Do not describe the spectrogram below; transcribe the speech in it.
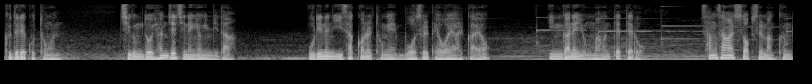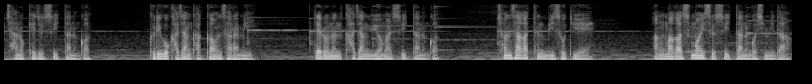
그들의 고통은 지금도 현재 진행형입니다. 우리는 이 사건을 통해 무엇을 배워야 할까요? 인간의 욕망은 때때로 상상할 수 없을 만큼 잔혹해질 수 있다는 것. 그리고 가장 가까운 사람이 때로는 가장 위험할 수 있다는 것. 천사 같은 미소 뒤에 악마가 숨어 있을 수 있다는 것입니다.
